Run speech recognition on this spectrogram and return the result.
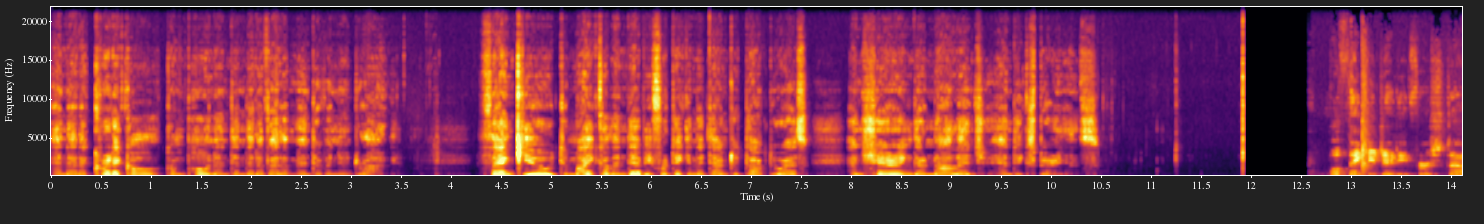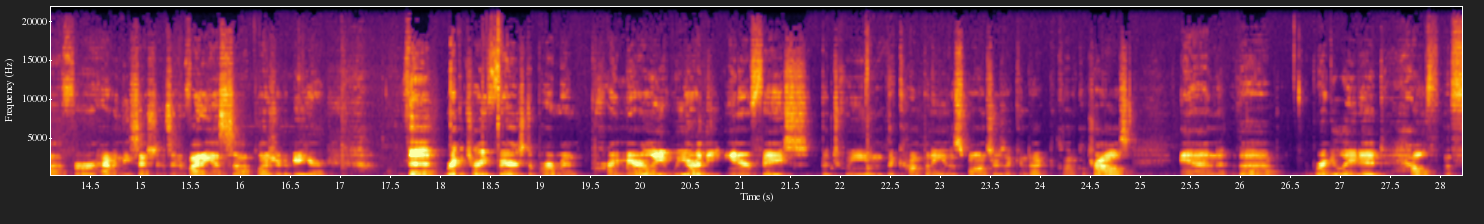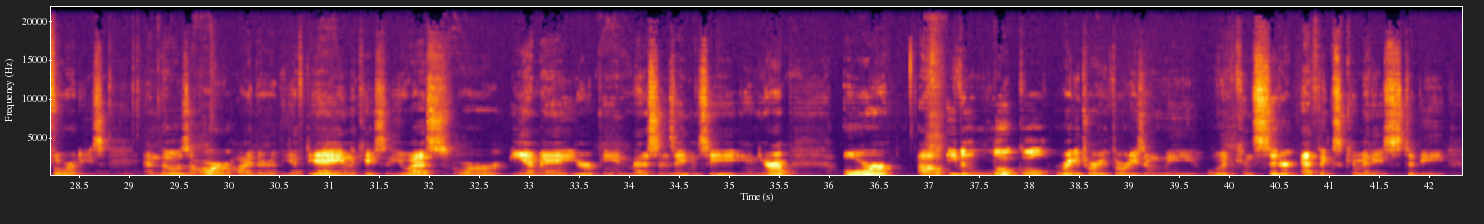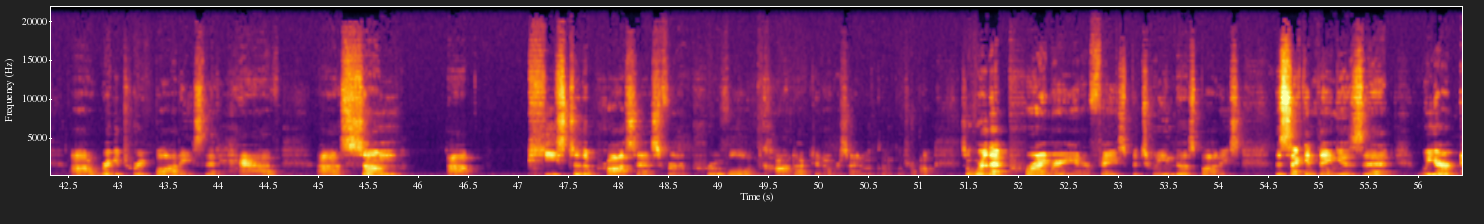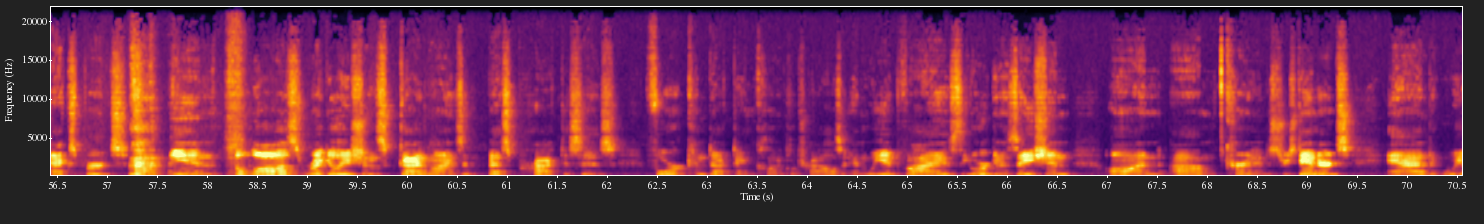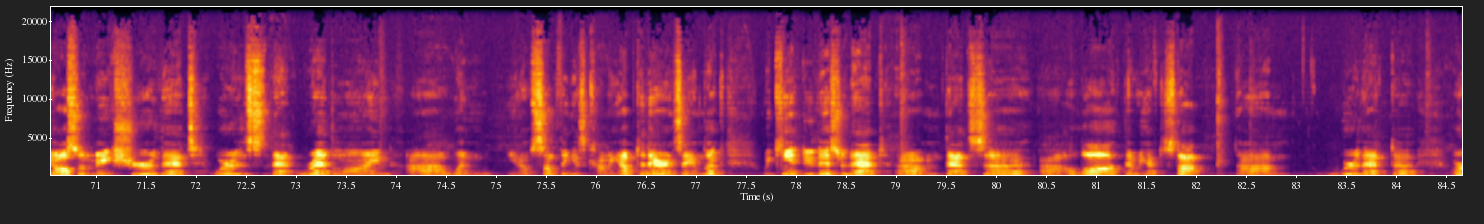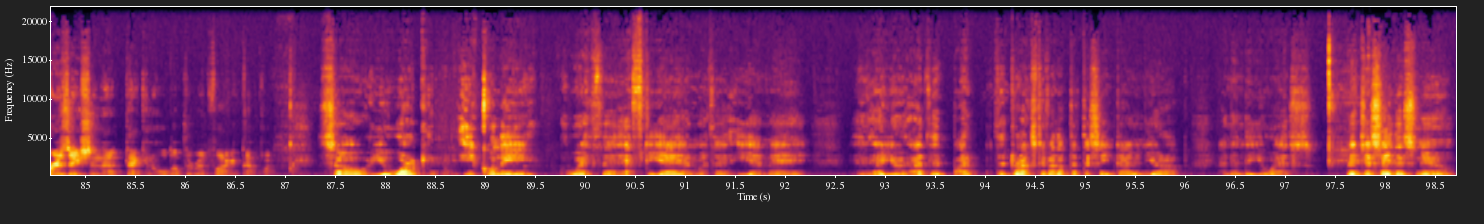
and at a critical component in the development of a new drug. Thank you to Michael and Debbie for taking the time to talk to us and sharing their knowledge and experience. Well, thank you, JD, first uh, for having these sessions and inviting us. Uh, pleasure to be here. The Regulatory Affairs Department, primarily, we are the interface between the company, the sponsors that conduct clinical trials, and the regulated health authorities. And those are either the FDA in the case of the US, or EMA, European Medicines Agency in Europe, or uh, even local regulatory authorities. And we would consider ethics committees to be uh, regulatory bodies that have uh, some uh, piece to the process for an approval and conduct and oversight of a clinical trial. So we're that primary interface between those bodies. The second thing is that we are experts in the laws, regulations, guidelines, and best practices for conducting clinical trials, and we advise the organization on um, current industry standards. And we also make sure that where's that red line uh, when you know something is coming up to there and saying, look, we can't do this or that. Um, that's uh, a law that we have to stop. Um, we're that uh, organization that, that can hold up the red flag at that point. So you work equally with the FDA and with the EMA. Are you are the are the drugs developed at the same time in Europe and in the U.S.? Let's just say this new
